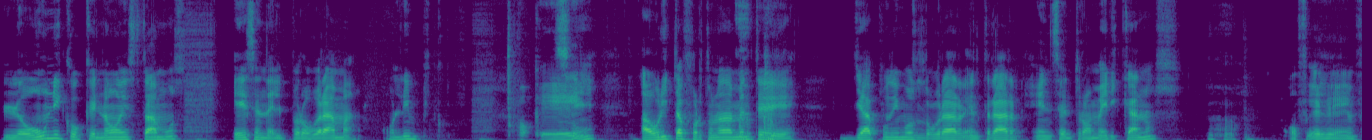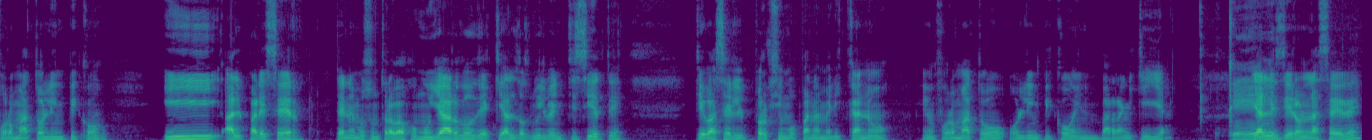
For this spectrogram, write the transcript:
Lo único que no estamos es en el programa olímpico. Ok. ¿sí? Ahorita afortunadamente ya pudimos lograr entrar en centroamericanos eh, en formato olímpico y al parecer tenemos un trabajo muy arduo de aquí al 2027 que va a ser el próximo panamericano en formato olímpico en Barranquilla. Ya les dieron la sede.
